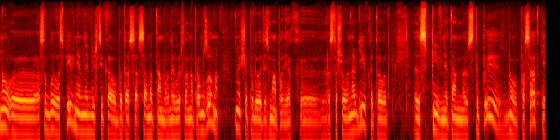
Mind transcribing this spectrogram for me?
Ну, особливо з півдня найбільш цікаво, бо та, саме там вони вийшли на промзону. Ну, якщо подивитись мапу, як розташована Авдіївка, то от з півдня там степи, ну, посадки,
